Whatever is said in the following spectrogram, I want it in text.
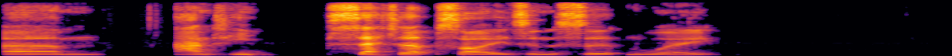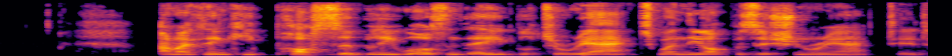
Um, and he set up sides in a certain way. And I think he possibly wasn't able to react when the opposition reacted.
